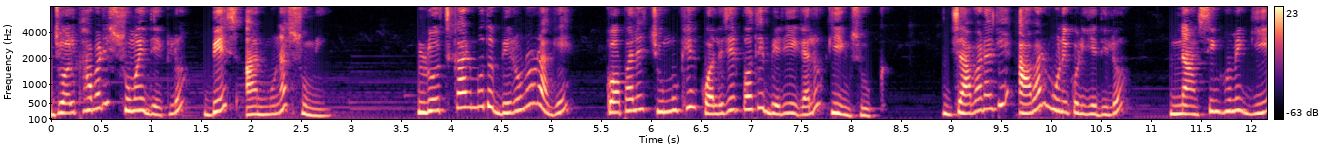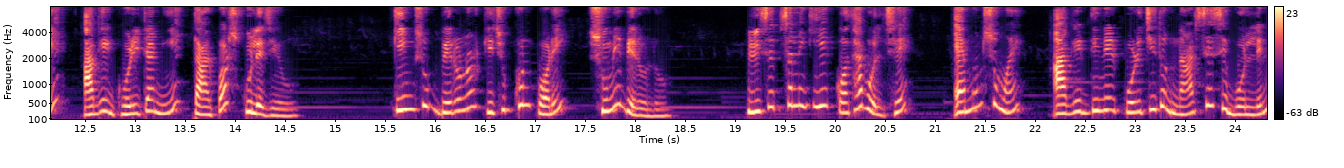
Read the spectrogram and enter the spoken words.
জলখাবারের সময় দেখল বেশ আনমোনা সুমি। রোজকার মতো বেরোনোর আগে কপালে চুমুখে কলেজের পথে বেরিয়ে গেল কিংসুক। যাবার আগে আবার মনে করিয়ে দিল, নার্সিংহোমে গিয়ে আগে ঘড়িটা নিয়ে তারপর স্কুলে যেও। কিংসুক বেরোনোর কিছুক্ষণ পরেই সুমি বেরোলো। রিসেপশনে গিয়ে কথা বলছে, এমন সময় আগের দিনের পরিচিত নার্স এসে বললেন,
